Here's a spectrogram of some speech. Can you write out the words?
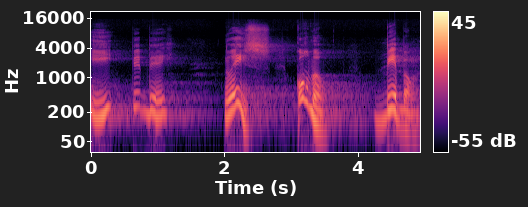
e bebei. Não é isso? Comam, bebam.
